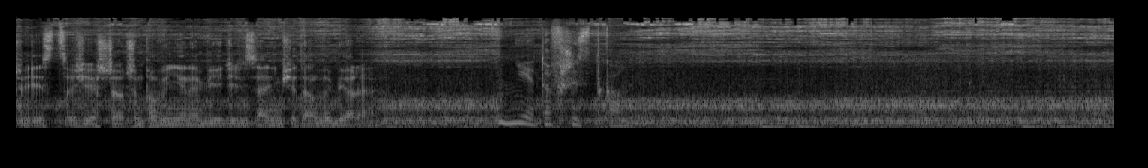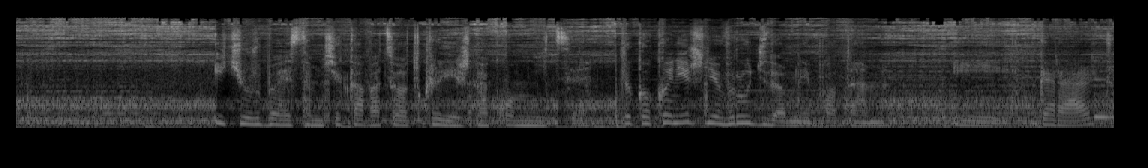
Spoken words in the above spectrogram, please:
Czy jest coś jeszcze, o czym powinienem wiedzieć, zanim się tam wybiorę? Nie, to wszystko. Idź już, bo jestem ciekawa, co odkryjesz na kłomnicy. Tylko koniecznie wróć do mnie potem. I Geralt?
